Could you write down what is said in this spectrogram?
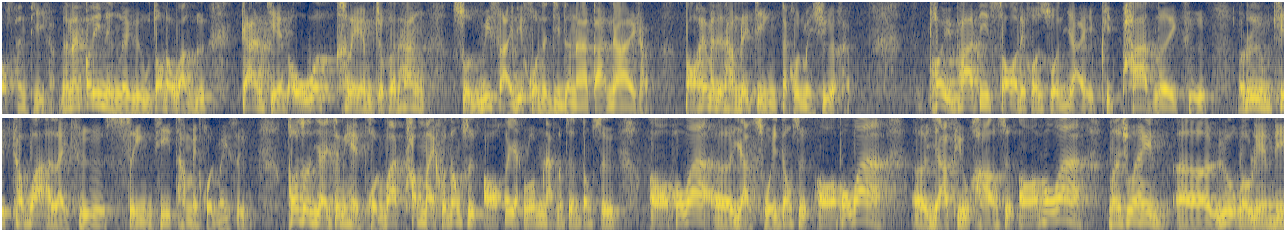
ตกทันทีครับดังนั้นข้อที่หนึ่งเลยคือคุณต้องระวังคือ การเขียน overclaim จนกระทั่งสุดวิสัยที่คนจะจินตนาการได้ครับ ต่อให้มันจะทำได้จริงแต่คนไม่เชื่อครับ ข้อผิดพลาดที่สองที่คนส่วนใหญ่ผิดพลาดเลยคือ ลืมคิดครับว่าอะไรคือสิ่งที่ทำให้คนไม่ซื้อคนส่วนใหญ่จะมีเหตุผลว่าทำไมคนต้องซื้ออ๋อก็อยากลดน้ำหนักก็จนต้องซื้ออ๋อเพราะว่าเอออยากสวยต้องซื้ออ๋อเพราะว่าเอออยากผิวขาวซื้ออ๋อเพราะว่ามันช่วยให้เออลูกเราเรียนดี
